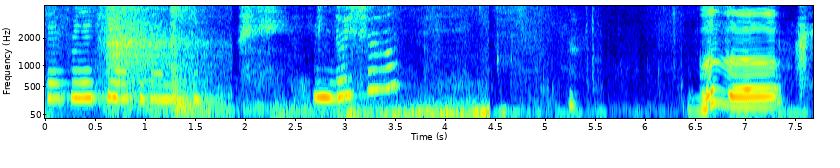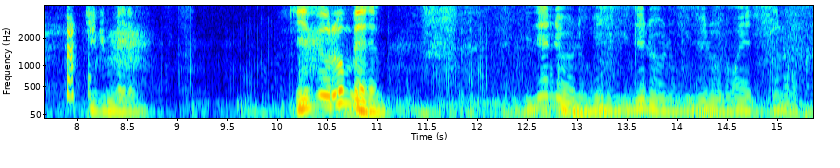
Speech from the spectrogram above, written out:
Gezmeye gidiyoruz biz anneciğim. Minnoşum. Kuzu. Cücüm benim. Geziyorum benim. Güzel oğlum benim, güzel oğlum, güzel oğlum. Ayetlerine bak.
